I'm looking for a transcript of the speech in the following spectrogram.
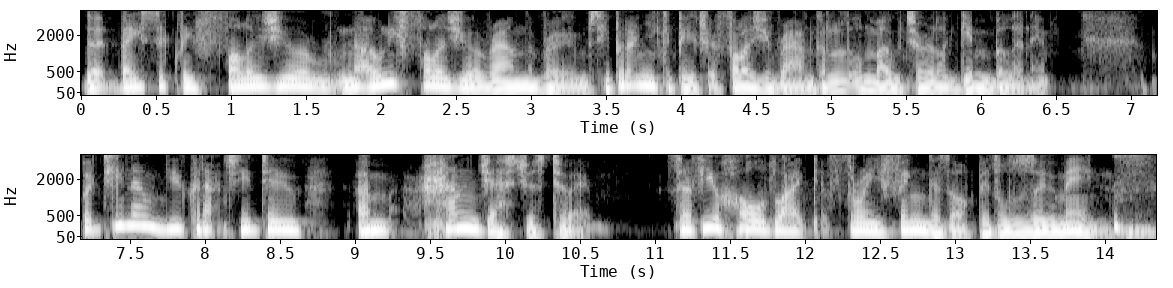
that basically follows you. Not only follows you around the rooms, you put it on your computer, it follows you around. Got a little motor, a little gimbal in it. But do you know you can actually do um, hand gestures to it? So if you hold like three fingers up, it'll zoom in.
